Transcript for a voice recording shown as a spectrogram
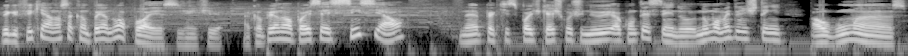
Verifiquem a nossa campanha no Apoia-se, gente. A campanha no Apoia-se é essencial, né, para que esse podcast continue acontecendo. No momento a gente tem algumas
